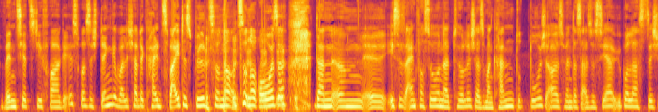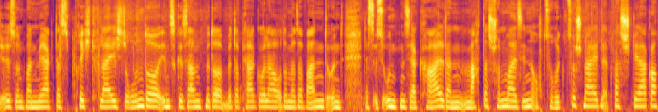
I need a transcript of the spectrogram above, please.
wenn es jetzt die Frage ist, was ich denke, weil ich hatte kein zweites Bild zu einer, zu einer Rose, dann ähm, äh, ist es einfach so natürlich, also man kann durchaus, wenn das also sehr überlastig ist und man merkt, das bricht vielleicht runter insgesamt mit der, mit der Pergola oder mit der Wand und das ist unten sehr kahl, dann macht das schon mal Sinn, auch zurückzuschneiden, etwas stärker.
